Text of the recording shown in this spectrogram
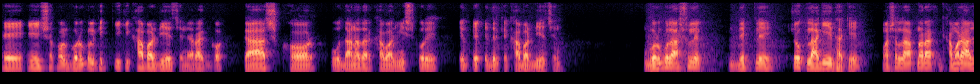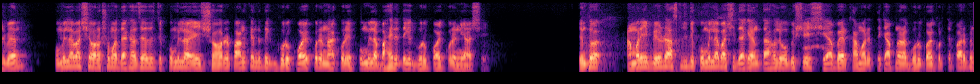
এই- সকল গরুগুলোকে কি কি খাবার দিয়েছেন? এরা ঘাস, খড় ও দানাদার খাবার মিক্স করে এদেরকে খাবার দিয়েছেন। গরুগুলো আসলে দেখলে চোখ লাগিয়ে থাকে। মাসাল্লাহ আপনারা খামারে আসবেন। কুমিল্লাবাসী অনেক সময় দেখা যায় যে কুমিল্লা এই শহরের প্রাণকেন্দ্র থেকে গরু ক্রয় করে না করে কুমিল্লা বাইরে থেকে গরু ক্রয় করে নিয়ে আসে। কিন্তু আমার এই ভিডিওটা আজকে যদি কুমিল্লাবাসী দেখেন, তাহলে অবশ্যই শিয়াবাইয়ের খামারের থেকে আপনারা গরু ক্রয় করতে পারবেন।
